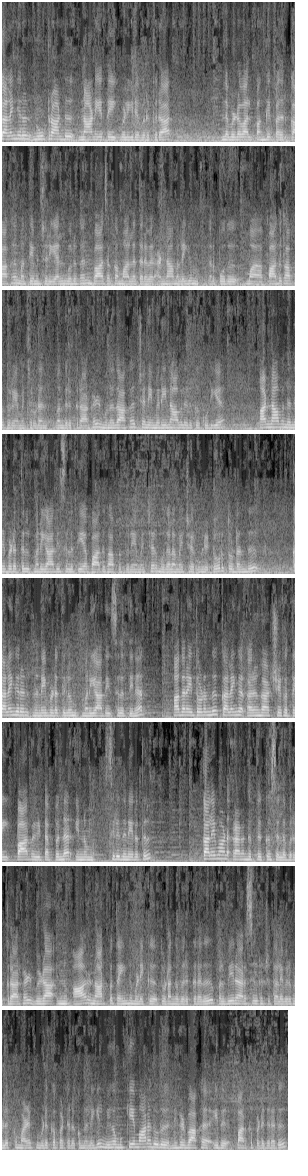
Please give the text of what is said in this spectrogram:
கலைஞரின் நூற்றாண்டு நாணயத்தை வெளியிடவிருக்கிறார். இந்த விழாவில் பங்கேற்பதற்காக மத்திய அமைச்சர் எல் முருகன் பாஜக மாநில தலைவர் அண்ணாமலையும் தற்போது பாதுகாப்புத்துறை அமைச்சருடன் வந்திருக்கிறார்கள். முன்னதாக சென்னை மெரினாவில் இருக்கக்கூடிய அண்ணாவின் நினைவிடத்தில் மரியாதை செலுத்திய பாதுகாப்புத்துறை அமைச்சர் முதலமைச்சர் உள்ளிட்டோர் தொடர்ந்து கலைஞரின் நினைவிடத்திலும் மரியாதை செலுத்தினர். அதனைத் தொடர்ந்து கலைஞர் அருங்காட்சியகத்தை பார்வையிட்ட பின்னர் இன்னும் சிறிது நேரத்தில் கலைவாணர் அரங்கத்துக்கு செல்லவிருக்கிறார்கள். விழா இன்னும் ஆறு நாற்பத்தைந்து மணிக்கு தொடங்கவிருக்கிறது. பல்வேறு அரசியல் கட்சித் தலைவர்களுக்கும் அழைப்பு விடுக்கப்பட்டிருக்கும் நிலையில் மிக முக்கியமானதொரு நிகழ்வாக இது பார்க்கப்படுகிறது.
